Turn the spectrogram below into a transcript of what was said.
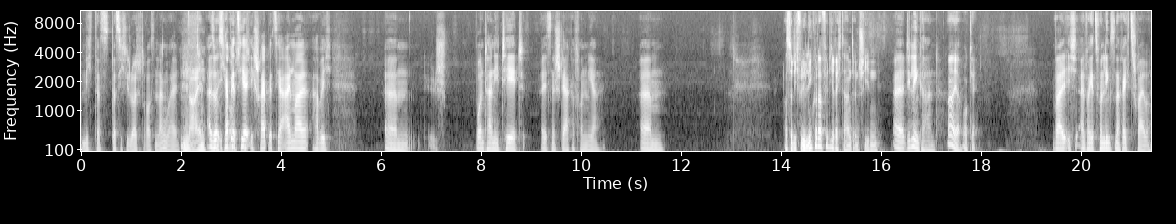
nicht, dass, dass sich die Leute draußen langweilen. Nein. Also ich habe jetzt hier, nicht. ich schreibe jetzt hier einmal, habe ich ähm, Spontanität ist eine Stärke von mir. Ähm, Hast du dich für die linke oder für die rechte Hand entschieden? Äh, die linke Hand. Ah ja, okay. Weil ich einfach jetzt von links nach rechts schreibe.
